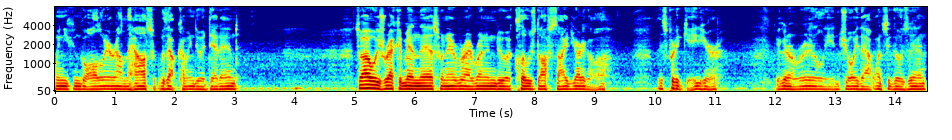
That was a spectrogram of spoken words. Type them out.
when you can go all the way around the house without coming to a dead end. So I always recommend this whenever I run into a closed off side yard. I go, oh, let's put a gate here. You're going to really enjoy that once it goes in.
